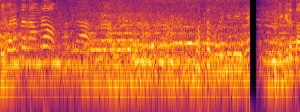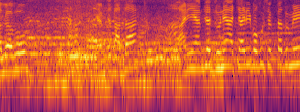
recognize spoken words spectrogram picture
तोपर्यंत राम राम. इकडे चालू आहे भाऊ. हे आमचे दादा आणि हे आमचे जुने आचारी बघू शकता तुम्ही.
